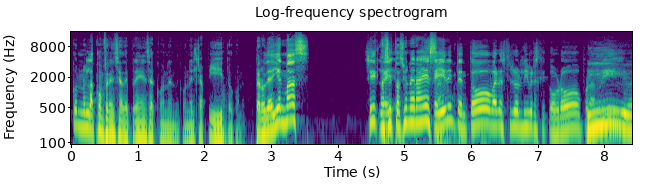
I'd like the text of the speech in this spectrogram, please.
con la conferencia de prensa, con el, con el Chapito. Con el- pero de ahí en más, Sí, la que- situación era esa. ayer intentó varios tiros libres que cobró por Sí, arriba.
